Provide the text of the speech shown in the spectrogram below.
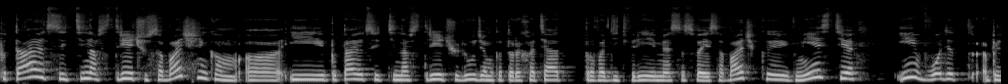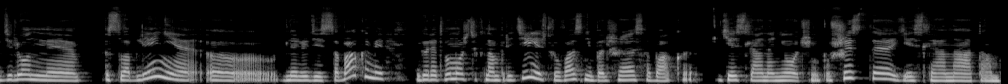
пытаются идти навстречу собачникам э, и пытаются идти навстречу людям, которые хотят проводить время со своей собачкой вместе, и вводят определенные послабления э, для людей с собаками. Говорят, вы можете к нам прийти, если у вас небольшая собака. Если она не очень пушистая, если она там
